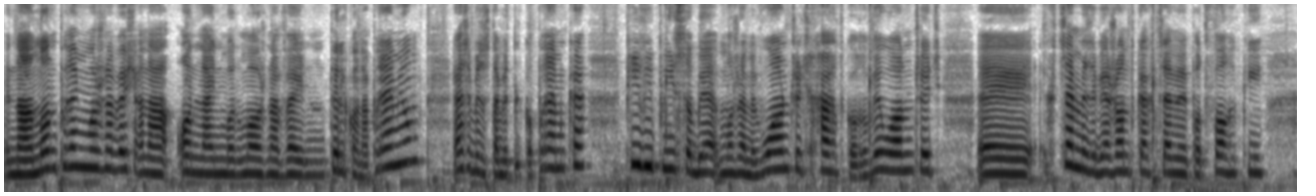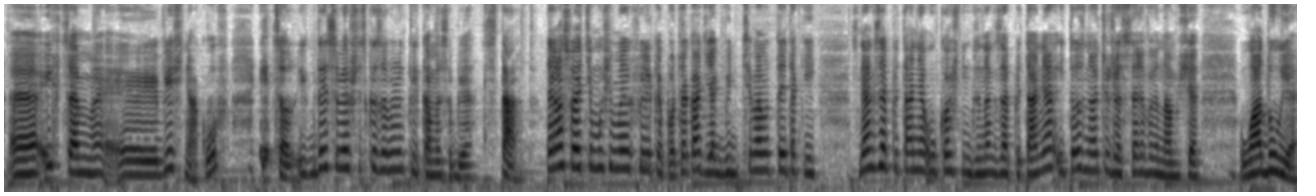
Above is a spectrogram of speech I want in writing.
na non-premium można wejść, a na online mo można wejść tylko na premium. Ja sobie zostawię tylko premkę. PvP sobie możemy włączyć, hardcore wyłączyć. Yy, chcemy zwierzątka, chcemy potworki yy, i chcemy yy, wieśniaków. I co? I gdy sobie wszystko zrobimy, klikamy sobie start. Teraz słuchajcie, musimy chwilkę poczekać. Jak widzicie, mamy tutaj taki znak zapytania, ukośnik, znak zapytania i to znaczy, że serwer nam się ładuje.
